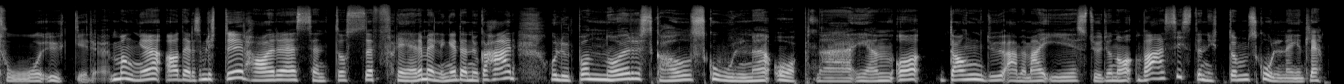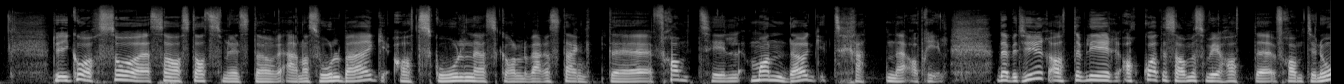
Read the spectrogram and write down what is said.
to uker. Mange av dere som lytter har eh, sendt oss flere meldinger denne uka her og lurt på når skal skolene åpne igjen. Og Dang, du er med meg i studio nå. Hva er siste nytt om skolen, egentlig? Du, I går så sa statsminister Erna Solberg at skolene skal være stengt eh, fram til mandag 13 april. Det betyr at det blir akkurat det samme som vi har hatt eh, fram til nå.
